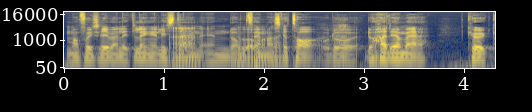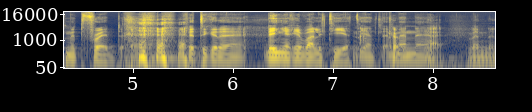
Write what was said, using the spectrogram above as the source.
man får ju skriva en lite längre lista Ja, än, än de fem man ska ta. Och då, då hade jag med Kirk mot Fred. Eh, för jag tycker det, det är ingen rivalitet egentligen. Kirk- men, eh, nej, men, eh,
